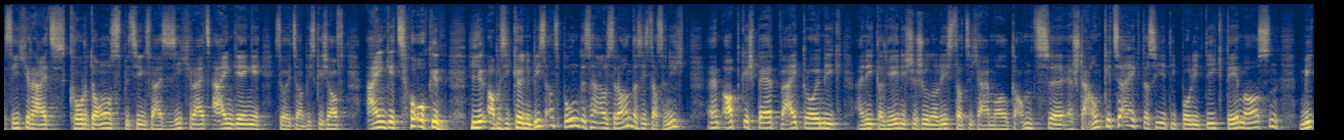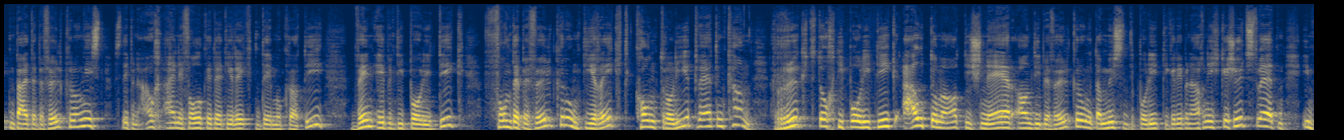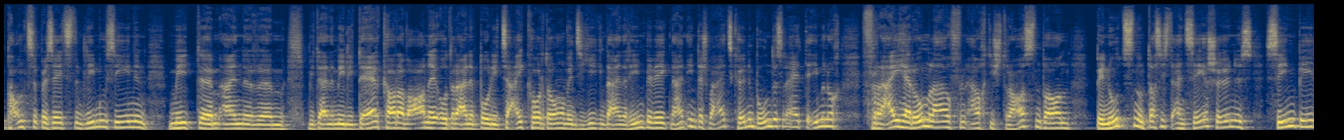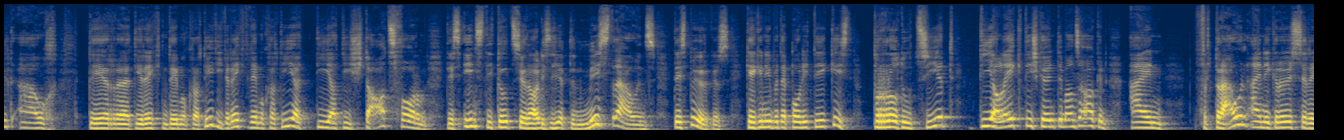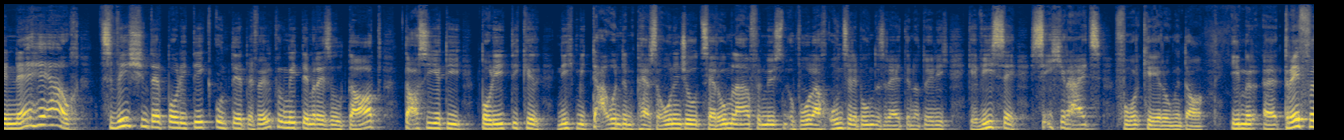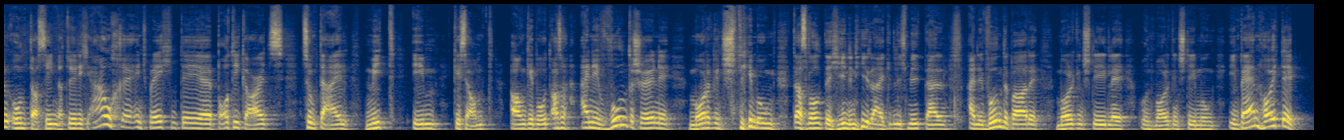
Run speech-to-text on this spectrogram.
Sicherheitskordons bzw. Sicherheitseingänge, so jetzt habe ich es geschafft, eingezogen hier. Aber Sie können bis ans Bundeshaus ran, das ist also nicht ähm, abgesperrt, weiträumig. Ein italienischer Journalist hat sich einmal ganz äh, erstaunt gezeigt, dass hier die Politik dermaßen mitten bei der Bevölkerung ist. Das ist eben auch eine Folge der direkten Demokratie wenn eben die Politik von der Bevölkerung direkt kontrolliert werden kann, rückt doch die Politik automatisch näher an die Bevölkerung und dann müssen die Politiker eben auch nicht geschützt werden in panzerbesetzten Limousinen mit, ähm, einer, ähm, mit einer Militärkarawane oder einem Polizeikordon, wenn sich irgendeiner hinbewegt. Nein, in der Schweiz können Bundesräte immer noch frei herumlaufen, auch die Straßenbahn benutzen und das ist ein sehr schönes Sinnbild auch der äh, direkten Demokratie. Die direkte Demokratie, die ja die Staatsform des institutionalisierten Misstrauens des Bürgers gegenüber der Politik ist, produziert dialektisch könnte man sagen ein Vertrauen, eine größere Nähe auch zwischen der Politik und der Bevölkerung mit dem Resultat, dass hier die Politiker nicht mit dauerndem Personenschutz herumlaufen müssen, obwohl auch unsere Bundesräte natürlich gewisse Sicherheitsvorkehrungen da immer äh, treffen und da sind natürlich auch äh, entsprechende äh, Bodyguards zum Teil mit im Gesamtangebot. Also eine wunderschöne Morgenstimmung, das wollte ich Ihnen hier eigentlich mitteilen. Eine wunderbare Morgenstille und Morgenstimmung in Bern heute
